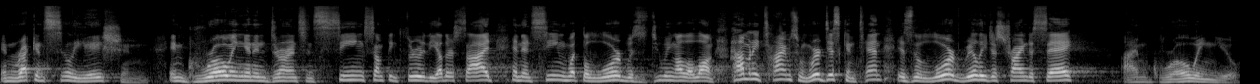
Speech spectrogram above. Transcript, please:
in reconciliation, in growing in endurance and seeing something through to the other side and then seeing what the Lord was doing all along. How many times when we're discontent is the Lord really just trying to say, I'm growing you,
